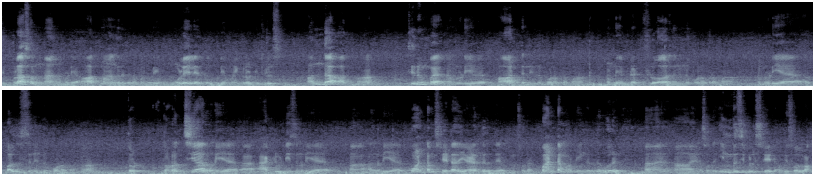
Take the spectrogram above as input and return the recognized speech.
சிம்பிளாக சொன்னால் நம்மளுடைய ஆத்மாங்கிறது நம்மளுடைய மூளையில் இருக்கக்கூடிய மைக்ரோ டிபியூல்ஸ் அந்த ஆத்மா திரும்ப நம்மளுடைய ஹார்ட் நின்று போன அப்புறமா நம்மளுடைய பிளட் ஃப்ளோ ஆகுது நின்று போன அப்புறமா நம்மளுடைய பல்ஸ் நின்று போன அப்புறமா தொ- தொடர்ச்சியாக அதனுடைய ஆக்டிவிட்டீஸினுடைய அதனுடைய குவாண்டம் ஸ்டேட் அது இழந்துருது அப்படின்னு சொல்கிறாங்க குவாண்டம் அப்படிங்கிறது ஒரு என்ன சொல்கிறது இன்விசிபிள் ஸ்டேட் அப்படி சொல்லலாம்.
